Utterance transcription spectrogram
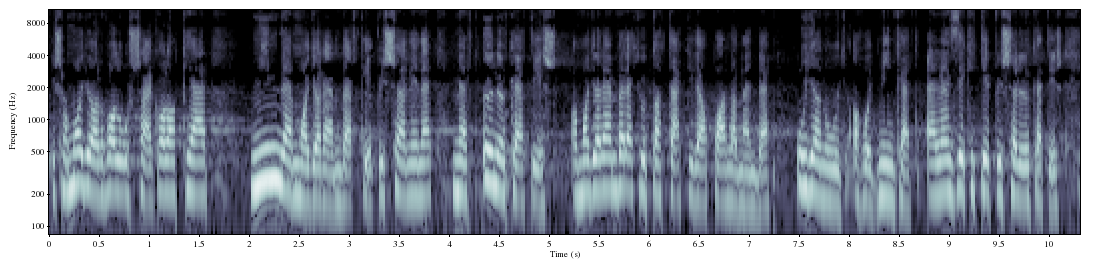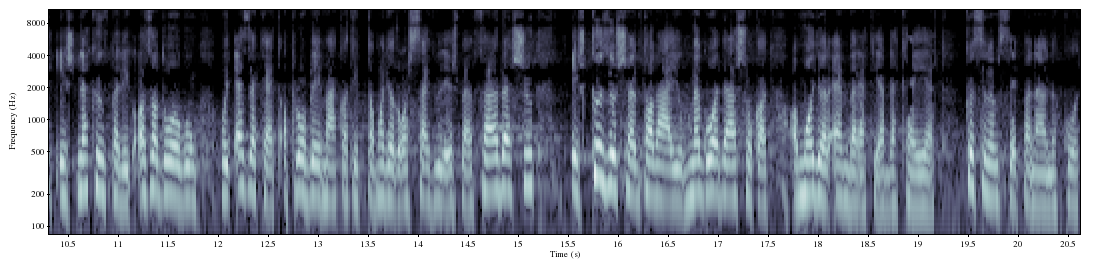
és a magyar valóság alapján minden magyar embert képviselnének, mert önöket is a magyar emberek juttatták ide a parlamentbe, ugyanúgy, ahogy minket, ellenzéki képviselőket is, és nekünk pedig az a dolgunk, hogy ezeket a problémákat itt a Magyarországgyűlésben felvessük, és közösen találjunk megoldásokat a magyar emberek érdekeiért. Köszönöm szépen, elnök úr!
